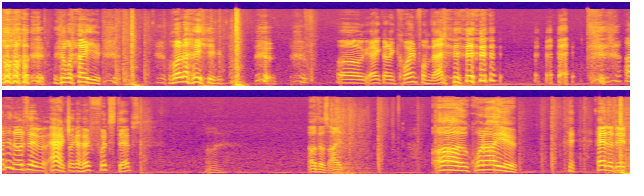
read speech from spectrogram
what are you? What are you? Oh, I got a coin from that. I didn't know to act. Like I heard footsteps. Oh, oh those eyes. Oh, what are you? Hello, dude.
